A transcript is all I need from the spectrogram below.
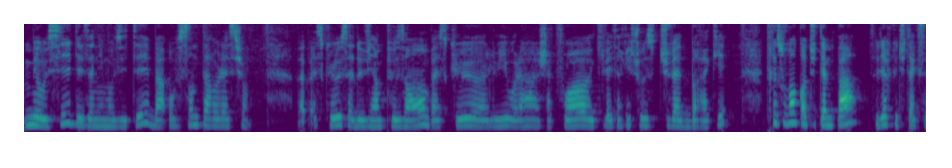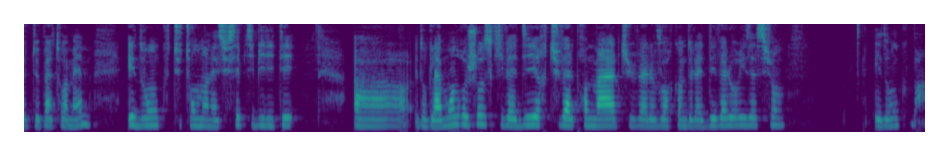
mais aussi des animosités bah, au sein de ta relation. Bah, parce que ça devient pesant, parce que euh, lui, voilà, à chaque fois qu'il va dire quelque chose, tu vas te braquer. Très souvent, quand tu t'aimes pas, c'est à dire que tu t'acceptes pas toi-même, et donc tu tombes dans la susceptibilité. Euh, donc la moindre chose qu'il va dire, tu vas le prendre mal, tu vas le voir comme de la dévalorisation. Et donc, bah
